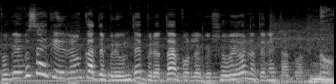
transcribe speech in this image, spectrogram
Porque vos sabés que nunca te pregunté, pero está, por lo que yo veo, no tenés tatuaje. no.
